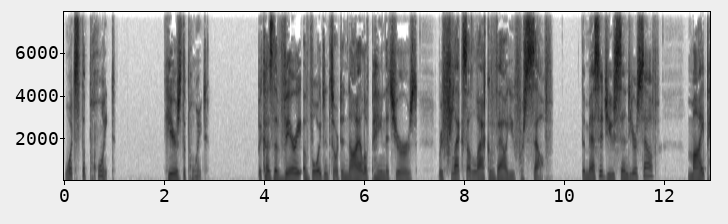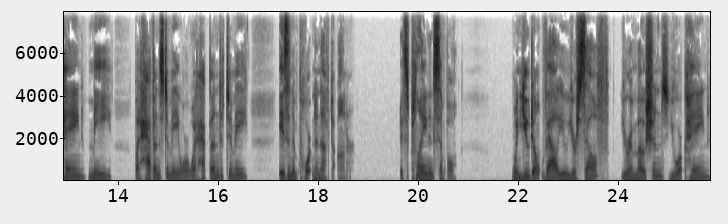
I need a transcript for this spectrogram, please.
What's the point? Here's the point. Because the very avoidance or denial of pain that's yours reflects a lack of value for self. The message you send to yourself, my pain, me, what happens to me or what happened to me, isn't important enough to honor. It's plain and simple. When you don't value yourself, your emotions, your pain,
